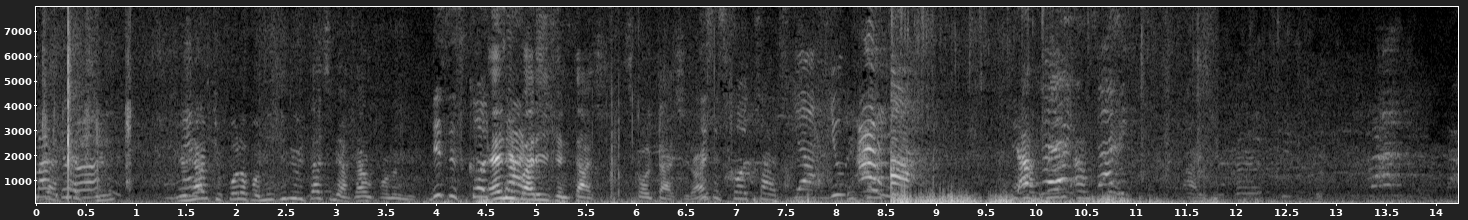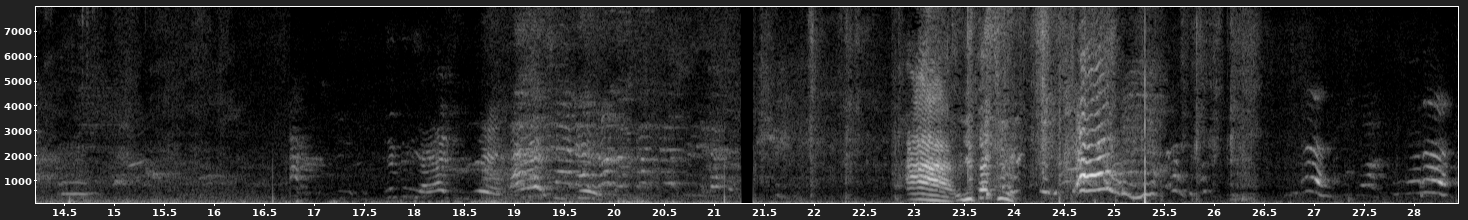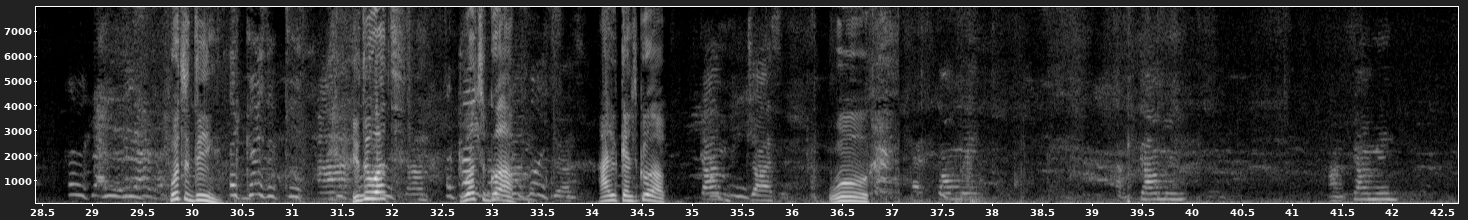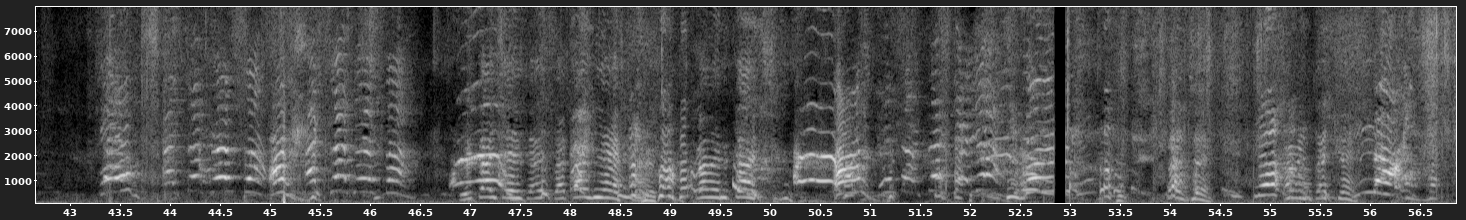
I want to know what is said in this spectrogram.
touch you, you have to follow for me. If you touch me, I can't follow you. This is called Anybody touch. you can touch. It's called touch, right? This is called touch. Yeah, you are. Yeah, I'm very, I'm very. Ah, you touch me. What you doing? You do what? You want to go up? Ah, you can go up. Come, just. Whoa. I'm coming. I'm coming. I'm coming. You touch it. Yes, I come here. Come and touch. Touch it. Come and touch it. Touch it. Touch it.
